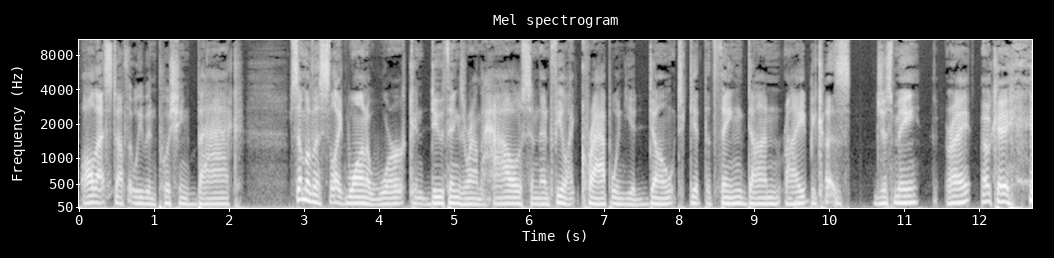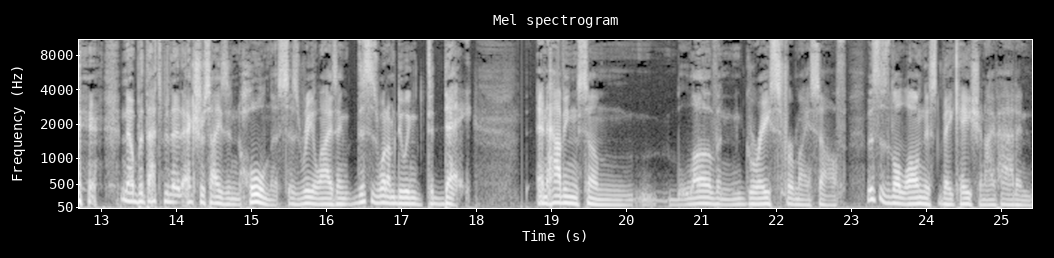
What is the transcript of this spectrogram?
all that stuff that we've been pushing back some of us like want to work and do things around the house and then feel like crap when you don't get the thing done right? Because just me right? Okay. No but that's been an exercise in wholeness is realizing this is what i'm doing today. And having some love and grace for myself. This is the longest vacation i've had in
